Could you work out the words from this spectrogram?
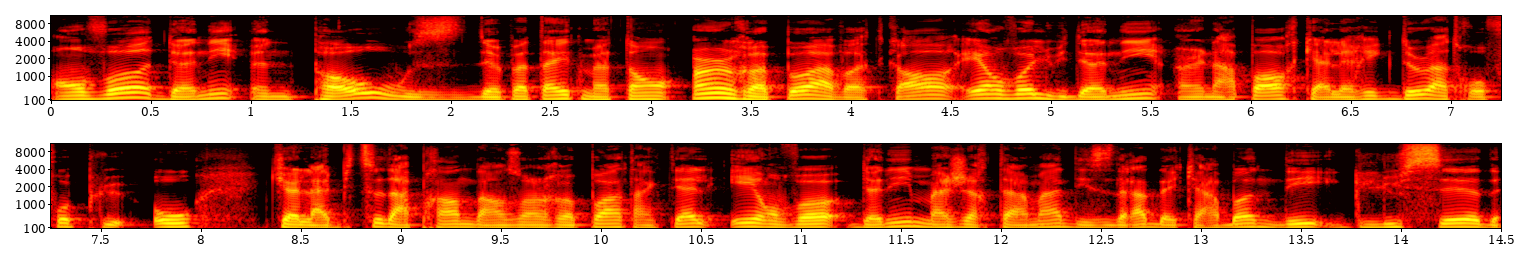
on va donner une pause de peut-être, mettons, un repas à votre corps et on va lui donner un apport calorique deux à trois fois plus haut que l'habitude à prendre dans un repas en tant que tel et on va donner majoritairement des hydrates de carbone, des glucides.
